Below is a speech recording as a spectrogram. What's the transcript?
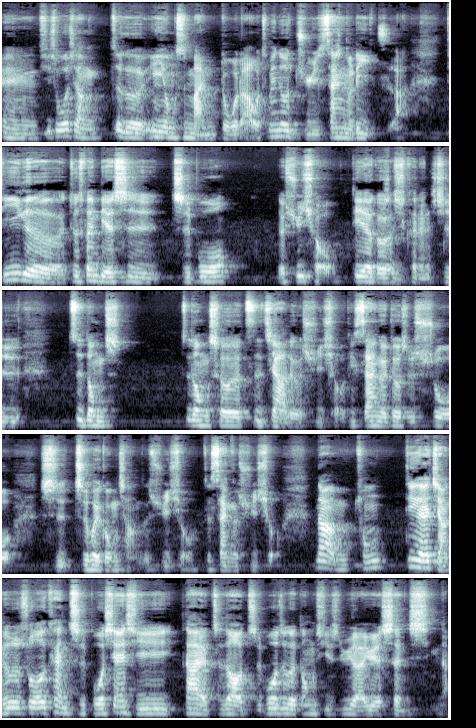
嗯，其实我想这个应用是蛮多的啊，我这边就举三个例子啊。第一个就是分别是直播的需求，第二个可能是自动自动车的自驾这个需求，第三个就是说是智慧工厂的需求，这三个需求。那从第一来讲，就是说看直播，现在其实大家也知道，直播这个东西是越来越盛行了。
